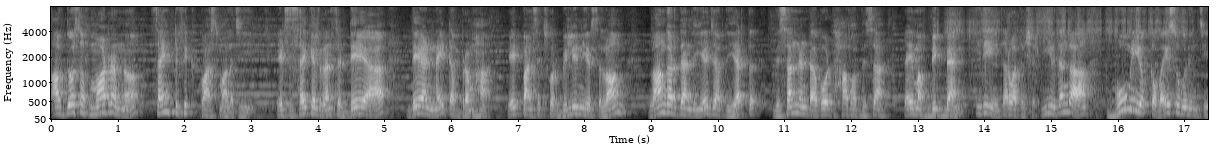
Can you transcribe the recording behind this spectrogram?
Of those of modern scientific cosmology its cycle runs day day and night of Brahma eight point six four billion years long longer than the age of the earth the sun and about half of the Sun time of Big Bang ఇది తర్వాత విషయం. ఈ విధంగా భూమి యొక్క వయసు గురించి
